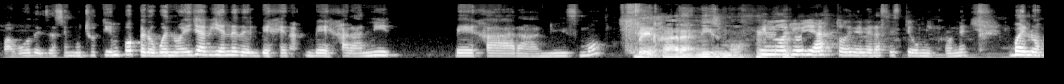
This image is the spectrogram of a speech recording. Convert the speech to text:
pagó desde hace mucho tiempo, pero bueno, ella viene del bejaranismo. Bejaranismo. Y no, yo ya estoy de veras este Omicron. ¿eh? Bueno,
